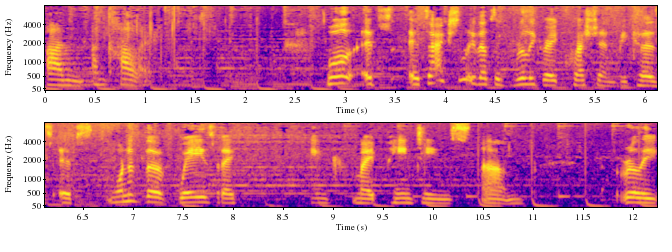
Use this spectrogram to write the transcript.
on on color? Well, it's it's actually that's a really great question because it's one of the ways that I think my paintings um, really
